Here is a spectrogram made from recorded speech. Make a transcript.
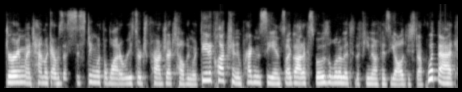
during my time. Like I was assisting with a lot of research projects, helping with data collection and pregnancy. And so I got exposed a little bit to the female physiology stuff with that.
